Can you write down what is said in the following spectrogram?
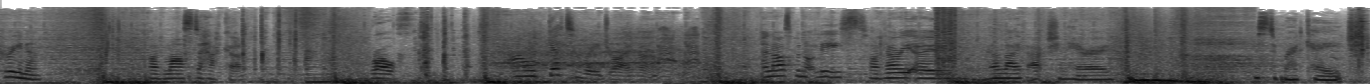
Karina, our master hacker. Rolf, our getaway driver. And last but not least, our very own real life action hero, Mr. Brad Cage.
